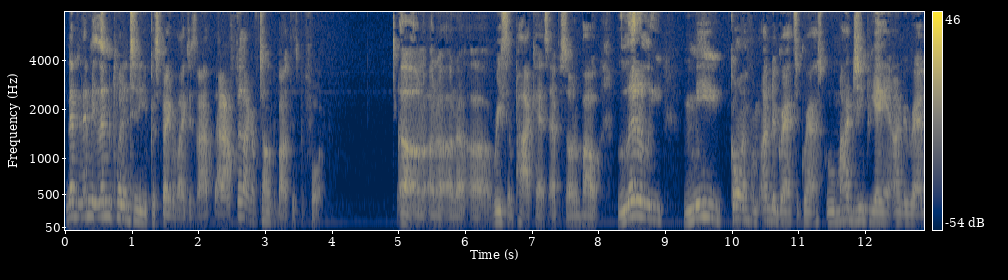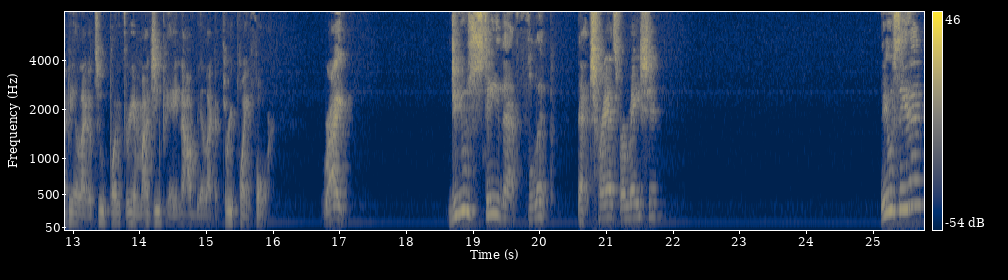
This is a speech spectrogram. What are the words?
Let me, let me let me put into perspective like this. And I, and I feel like I've talked about this before uh, on a, on a, on a uh, recent podcast episode about literally me going from undergrad to grad school, my GPA in undergrad being like a 2.3 and my GPA now being like a 3.4. Right? Do you see that flip, that transformation? Do you see that?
